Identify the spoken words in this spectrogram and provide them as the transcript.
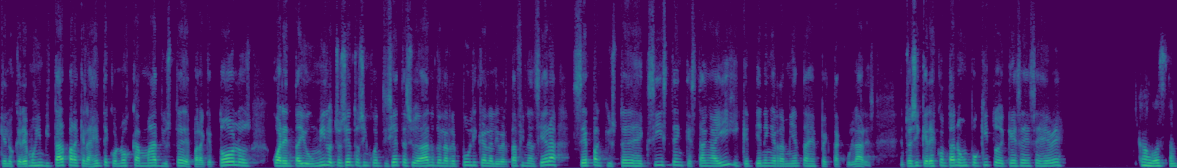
que, los queremos invitar para que la gente conozca más de ustedes, para que todos los 41.857 ciudadanos de la República de la Libertad Financiera sepan que ustedes existen, que están ahí y que tienen herramientas espectaculares. Entonces, si querés contarnos un poquito de qué es SGB. Con gusto.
